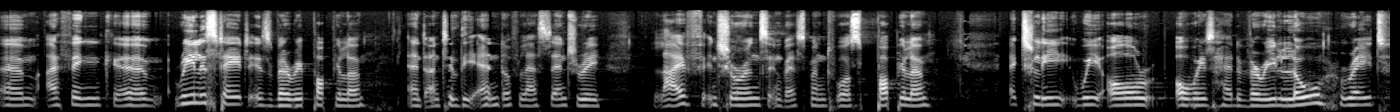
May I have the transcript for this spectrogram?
Um, I think um, real estate is very popular and until the end of last century, life insurance investment was popular. Actually, we all always had a very low rate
